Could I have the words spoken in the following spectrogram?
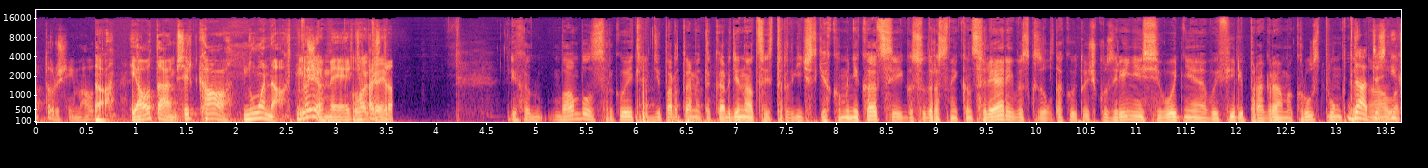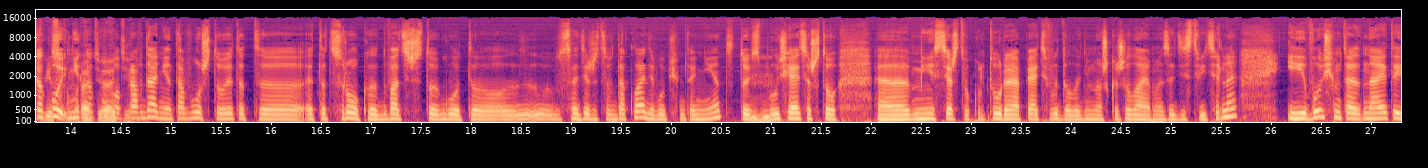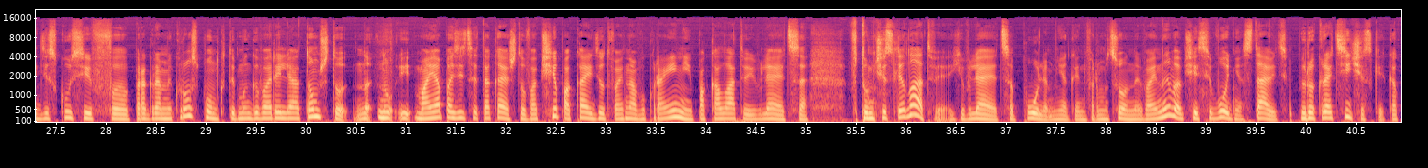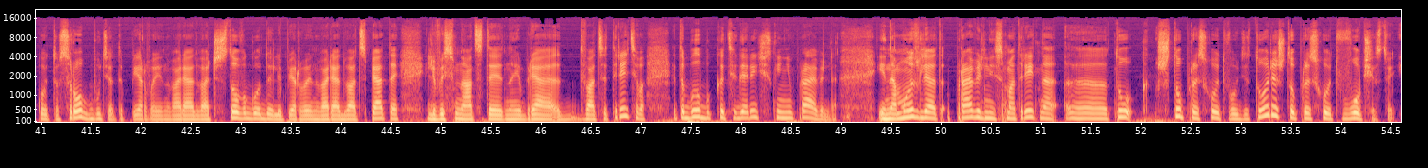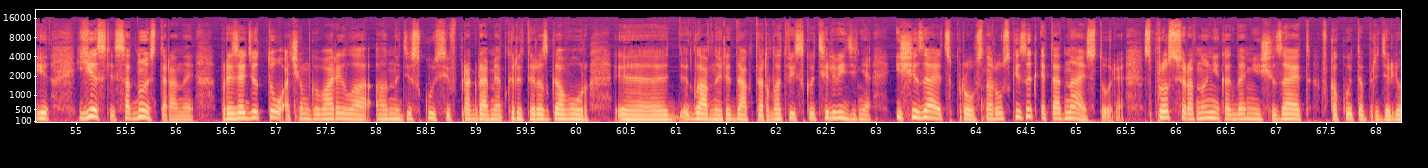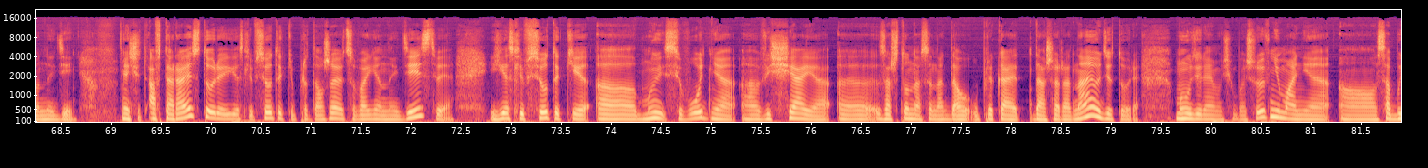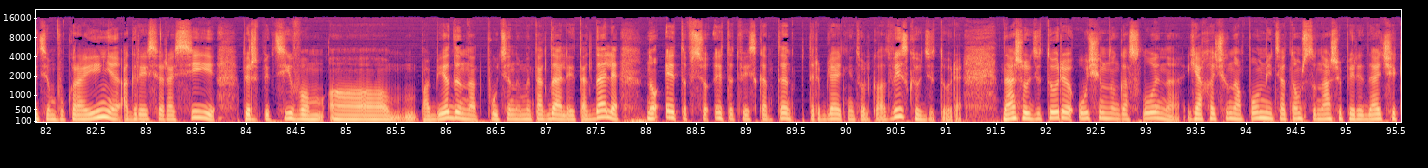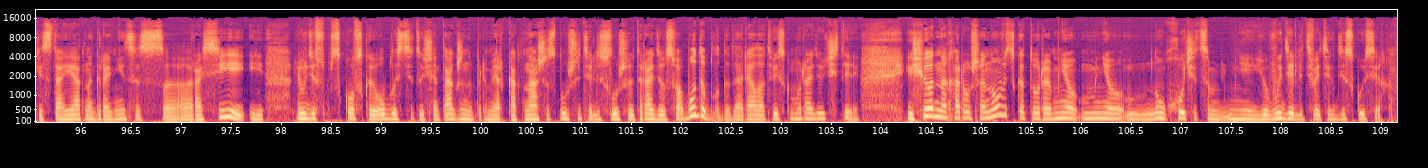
Рихард Бамблс, руководитель Департамента координации стратегических коммуникаций Государственной канцелярии, высказал такую точку зрения сегодня в эфире программы «Крустпункт» Да, то есть никакой, никакого оправдания того, что этот, э, этот срок, 26 год, э, содержится в докладе, в общем-то, нет. То есть угу. получается, что э, Министерство культуры опять выдало немножко желаемое за действительное. И, в общем-то, на этой дискуссии в программе «Крустпункты» мы говорили о том, что... Ну, моя позиция такая, что вообще пока идет война в Украине, и пока Латвия является, в том числе Латвия, является полем некой информационной войны, вообще сегодня ставить бюрократически какой-то срок, будь это 1 января 26 года или 1 января 25 или 18 ноября 23, это было бы категорически неправильно. И, на мой взгляд, правильнее смотреть на э, то, что происходит в аудитории, что происходит в обществе. И если, с одной стороны, произойдет то, о чем говорила э, на дискуссии в программе «Открытый разговор» э, главный редактор латвийского телевидения, исчезает спрос на русский язык, это одна история. Спрос все равно никогда не исчезает в какой-то определенный день. Значит, а вторая история, если все-таки продолжаются военные действия, если все-таки э, мы сегодня, э, вещая, э, за что нас иногда упрекает наша родная аудитория, мы уделяем очень большое внимание э, событиям в Украине, агрессии России, перспективам э, победы над Путиным и так далее, и так далее. Но это все, этот весь контент потребляет не только латвийская аудитория. Наша аудитория очень многослойна. Я хочу напомнить о том, что наши передатчики стоят на границе с э, Россией, и люди в Псковской области точно так же, например, как наши слушатели слушают радио «Свобода» благодаря Латвийскому радио 4. Еще одна хорошая новость, которая мне, мне ну, хочется мне ее выделить в этих дискуссиях.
